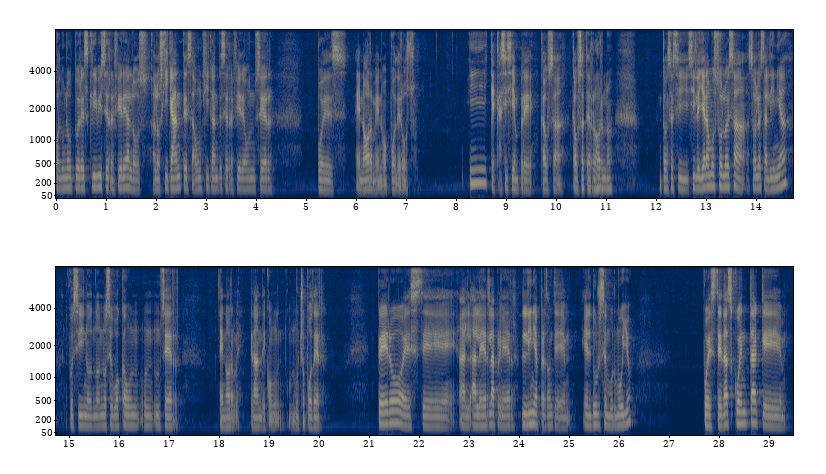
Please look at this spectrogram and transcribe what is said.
cuando un autor escribe y se refiere a los, a los gigantes, a un gigante se refiere a un ser pues enorme, ¿no? Poderoso. Y que casi siempre causa, causa terror, ¿no? Entonces, si, si leyéramos solo esa, solo esa línea, pues sí, nos, no, nos evoca un, un, ser enorme, grande, con, mucho poder. Pero este, al, al leer la primera línea, perdón, de El dulce murmullo, pues te das cuenta que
